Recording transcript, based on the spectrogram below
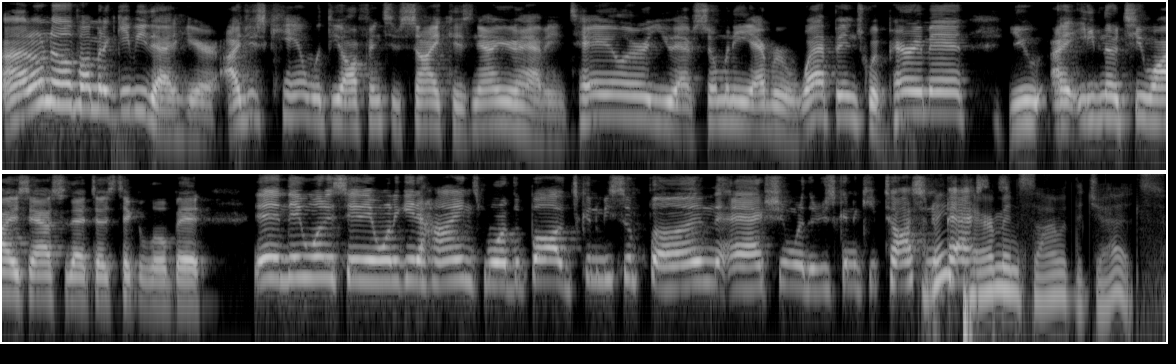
I don't know if I'm going to give you that here. I just can't with the offensive side because now you're having Taylor. You have so many ever weapons with Perriman. You, I, even though Ty is out, so that does take a little bit. And they want to say they want to get Hines more of the ball. It's going to be some fun action where they're just going to keep I tossing think the passes. Perriman signed with the Jets.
